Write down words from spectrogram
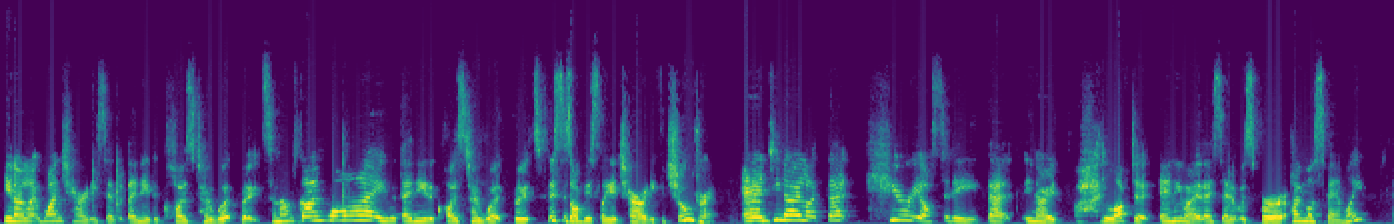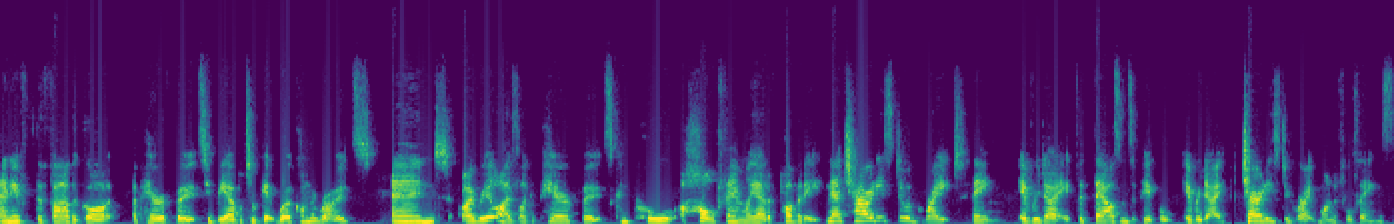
you know, like one charity said that they needed closed toe work boots. And I was going, why would they need a closed toe work boots? This is obviously a charity for children. And, you know, like that curiosity that, you know, oh, I loved it. Anyway, they said it was for a homeless family. And if the father got a pair of boots, he'd be able to get work on the roads. And I realized like a pair of boots can pull a whole family out of poverty. Now, charities do a great thing every day for thousands of people every day. Charities do great, wonderful things.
